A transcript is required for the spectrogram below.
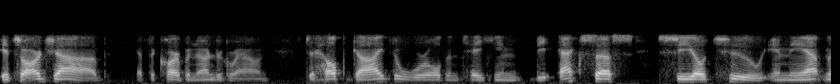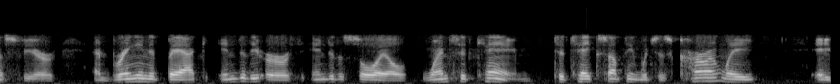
It's our job at the carbon underground to help guide the world in taking the excess CO2 in the atmosphere and bringing it back into the earth, into the soil, whence it came, to take something which is currently a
